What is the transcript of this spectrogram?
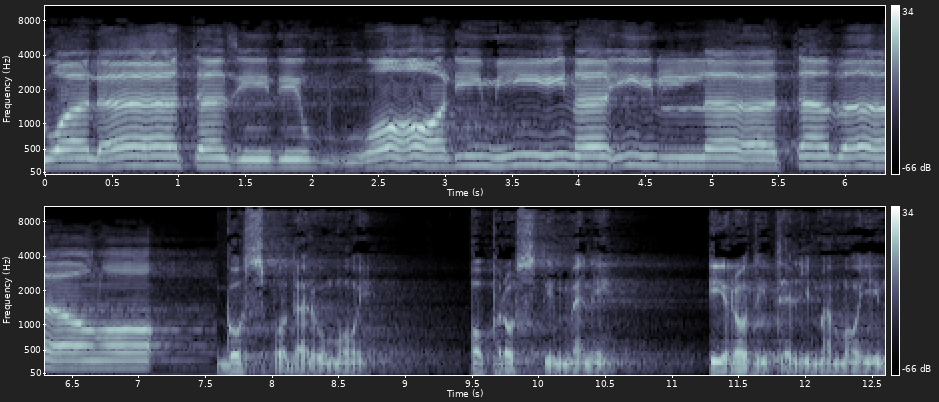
vala tazidi zalimina illa tabara. Gospodaru moj, oprosti meni i roditeljima mojim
